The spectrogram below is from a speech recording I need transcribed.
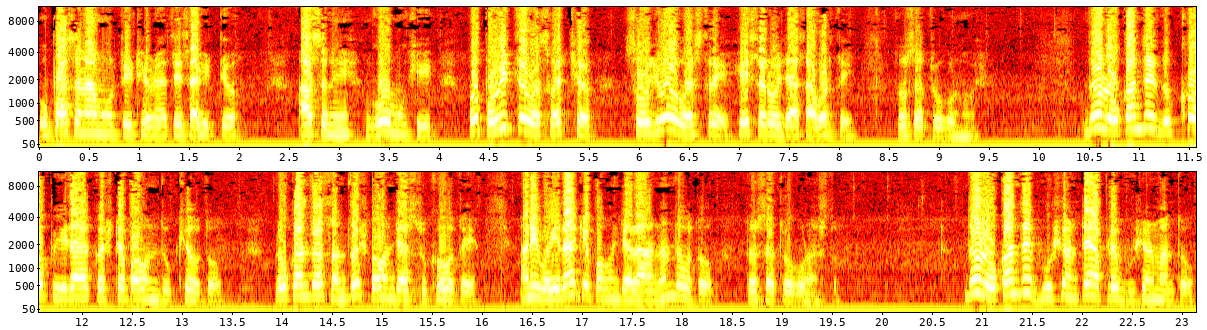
उपासना मूर्ती ठेवण्याचे साहित्य आसने गोमुखी व पवित्र व स्वच्छ सोज्वळ वस्त्रे हे सर्व ज्यास आवडते तो सत्वगुण होय. जो लोकांचे दुःख पीडा कष्ट पाहून दुःख होतो लोकांचा संतोष पाहून ज्यास सुख होते आणि वैराग्य पाहून ज्याला आनंद होतो तो सत्वगुण असतो. जो लोकांचे भूषण ते आपले भूषण मानतो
